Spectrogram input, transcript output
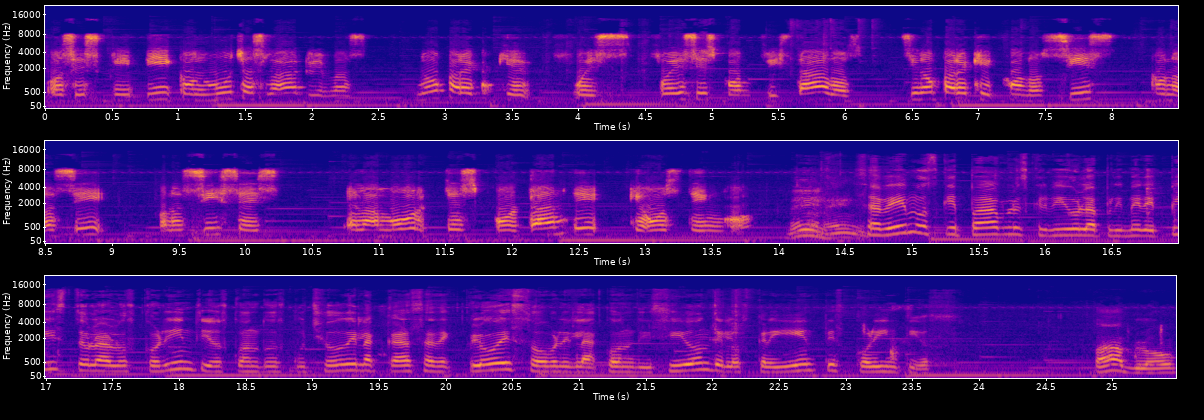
os escribí con muchas lágrimas, no para que pues, fueseis contristados, sino para que conocís, conocí, el amor desbordante que os tengo. Amén. Sabemos que Pablo escribió la primera epístola a los Corintios cuando escuchó de la casa de Chloe sobre la condición de los creyentes corintios. Pablo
